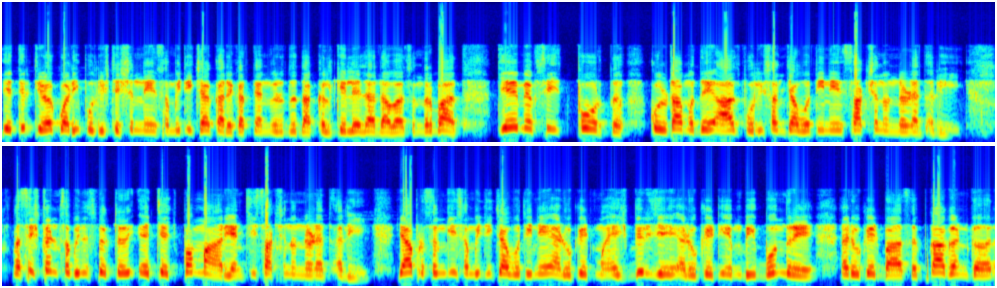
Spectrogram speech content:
येथील टिळकवाडी पोलीस स्टेशनने समितीच्या कार्यकर्त्यांविरुद्ध दाखल केलेल्या दाव्यासंदर्भात जे एम एफ सी फोर्थ कोर्टामध्ये आज पोलिसांच्या वतीने साक्ष नोंदवण्यात आली. Assistant sub inspector H H Pammar यांची साक्ष नोंदवण्यात आली. या प्रसंगी समितीच्या वतीने advocate Mahesh Birje advocate M B Bondre advocate Balasaheb Kagankar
